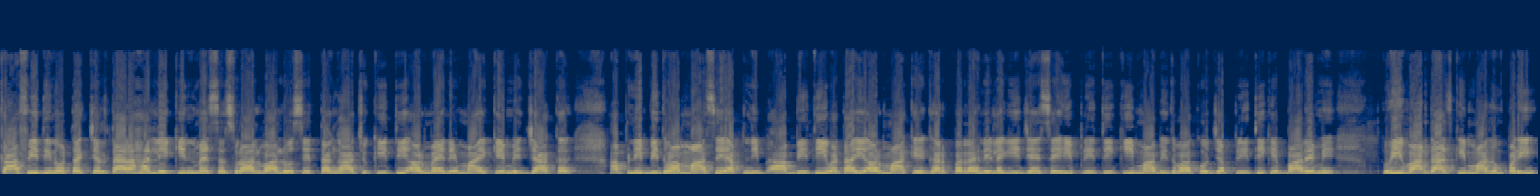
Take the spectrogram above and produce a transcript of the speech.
काफ़ी दिनों तक चलता रहा, लेकिन मैं ससुराल वालों से तंग आ चुकी थी और मैंने मायके में जाकर अपनी विधवा माँ से अपनी, आप बीती बताई और माँ के घर पर रहने लगी। जैसे ही प्रीति की माँ विधवा को, जब प्रीति के बारे में हुई वारदात की मालूम पड़ी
